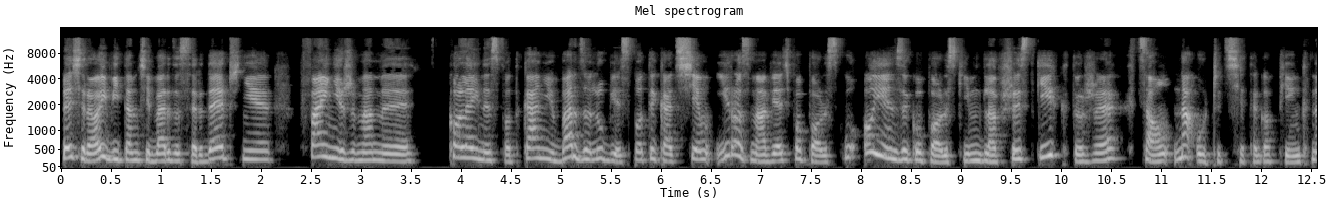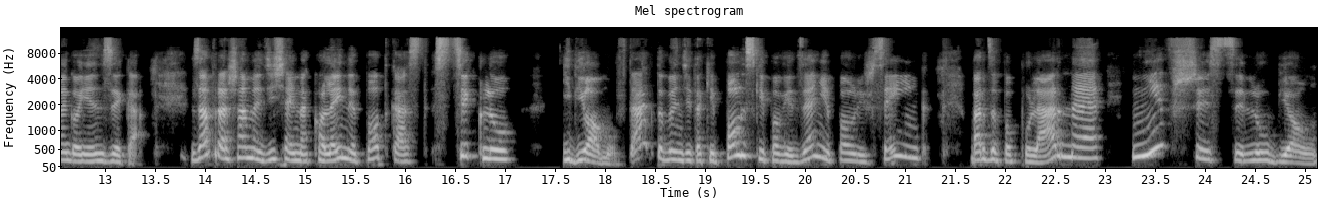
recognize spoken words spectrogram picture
Cześć Roy, witam Cię bardzo serdecznie. Fajnie, że mamy kolejne spotkanie. Bardzo lubię spotykać się i rozmawiać po polsku o języku polskim dla wszystkich, którzy chcą nauczyć się tego pięknego języka. Zapraszamy dzisiaj na kolejny podcast z cyklu idiomów, tak? To będzie takie polskie powiedzenie, Polish saying, bardzo popularne. Nie wszyscy lubią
